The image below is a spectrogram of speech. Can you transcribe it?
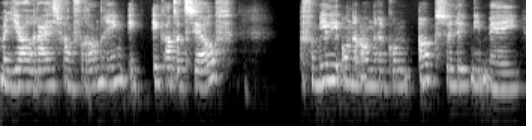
Met jouw reis van verandering. Ik, ik had het zelf. familie onder andere kon absoluut niet mee.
